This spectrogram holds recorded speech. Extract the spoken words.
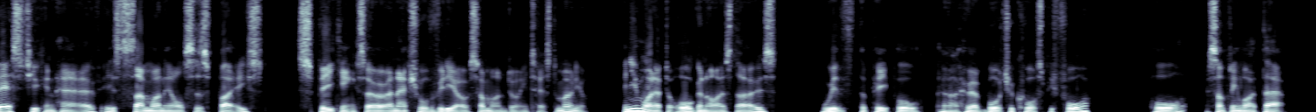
best you can have is someone else's face speaking. So an actual video of someone doing a testimonial. And you might have to organize those with the people uh, who have bought your course before or something like that.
